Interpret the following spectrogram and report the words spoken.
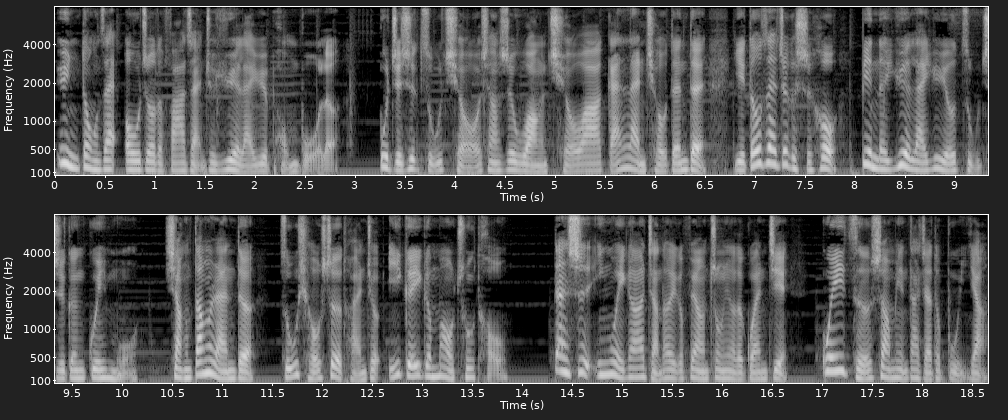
运动在欧洲的发展就越来越蓬勃了。不只是足球，像是网球啊、橄榄球等等，也都在这个时候变得越来越有组织跟规模。想当然的，足球社团就一个一个冒出头。但是因为刚刚讲到一个非常重要的关键，规则上面大家都不一样，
